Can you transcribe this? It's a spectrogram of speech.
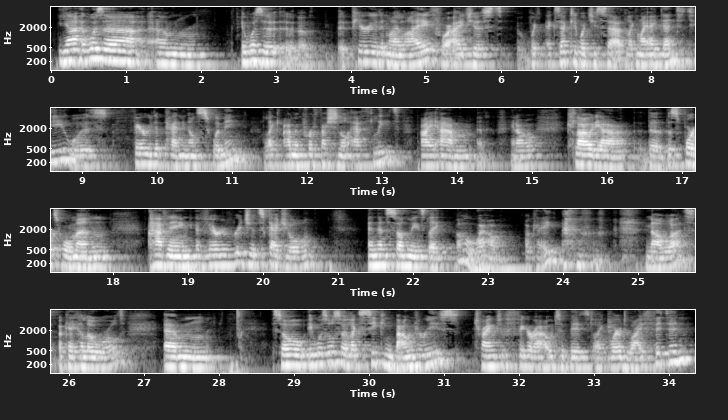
Yeah, it was a um, it was a, a, a, period in my life where I just what, exactly what you said. Like my identity was very depending on swimming. Like I'm a professional athlete. I am, you know, Claudia, the the sportswoman, having a very rigid schedule, and then suddenly it's like, oh wow, okay, now what? Okay, hello world. Um, so it was also like seeking boundaries, trying to figure out a bit like where do I fit in.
